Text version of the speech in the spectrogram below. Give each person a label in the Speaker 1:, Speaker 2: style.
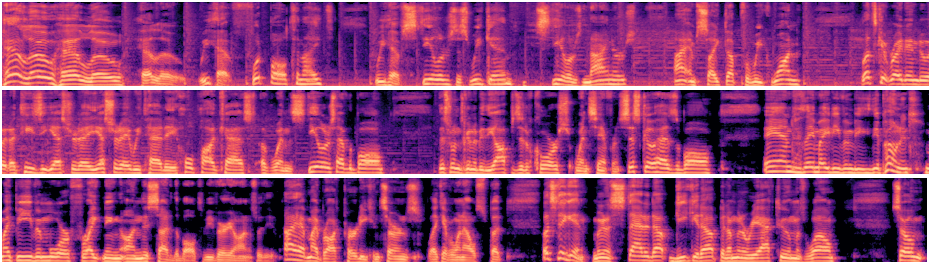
Speaker 1: Hello, hello, hello. We have football tonight. We have Steelers this weekend. Steelers Niners. I am psyched up for week one. Let's get right into it. I teased it yesterday. Yesterday, we had a whole podcast of when the Steelers have the ball. This one's going to be the opposite, of course, when San Francisco has the ball. And they might even be, the opponent might be even more frightening on this side of the ball, to be very honest with you. I have my Brock Purdy concerns like everyone else, but let's dig in. We're going to stat it up, geek it up, and I'm going to react to them as well. So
